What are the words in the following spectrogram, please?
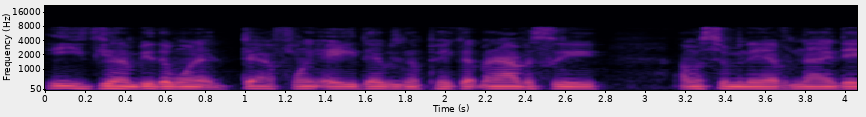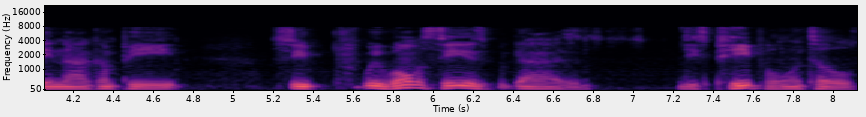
he's going to be the one that definitely AEW is going to pick up. And obviously, I'm assuming they have nine day non compete. So you, we won't see these guys, these people until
